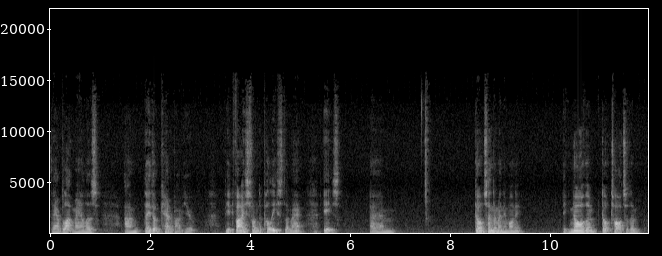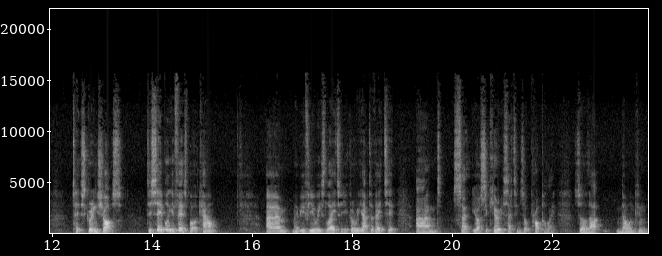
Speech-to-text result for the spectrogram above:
They are blackmailers and they don't care about you. The advice from the police, the Met, is um, don't send them any money, ignore them, don't talk to them, take screenshots, disable your Facebook account. Um, maybe a few weeks later you can reactivate it and set your security settings up properly so that no one can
